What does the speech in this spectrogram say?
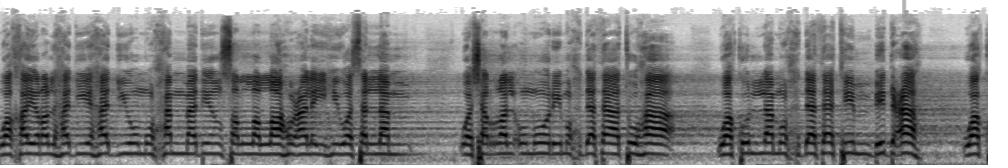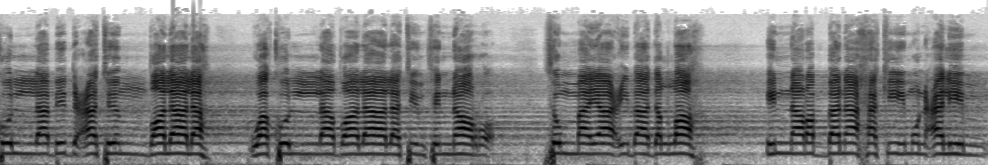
وخير الهدي هدي محمد صلى الله عليه وسلم وشر الأمور محدثاتها وكل محدثة بدعة وكل بدعة ضلالة وكل ضلالة في النار. ثم يا عباد الله إن ربنا حكيم عليم.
